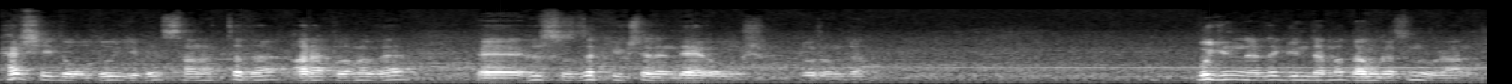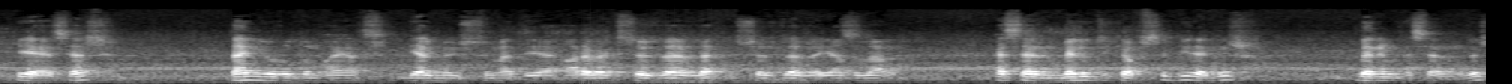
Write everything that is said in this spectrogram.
her şeyde olduğu gibi sanatta da araklama ve e, hırsızlık yükselen değer olmuş durumda. Bugünlerde gündeme damgasını vuran bir eser, ben yoruldum hayat gelme üstüme diye arabek sözlerle sözlerle yazılan eserin melodik yapısı birebir benim eserimdir.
